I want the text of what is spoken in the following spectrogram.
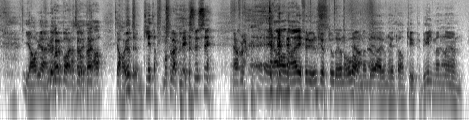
Ja, vi er For du har jo bare altså, ja, Jeg har jo drømt litt, da. Måtte vært Lexus, si. Ja, for, Ja, nei, fruen kjøpte jo det nå, da, Ja, men det er jo en helt annen type bil. Men, eh,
